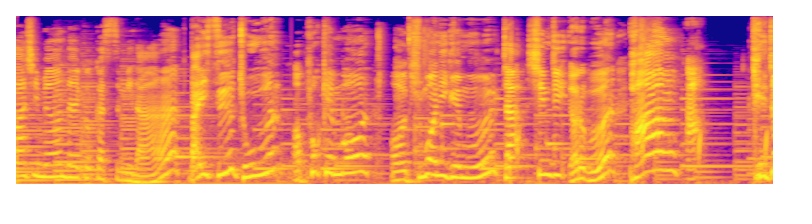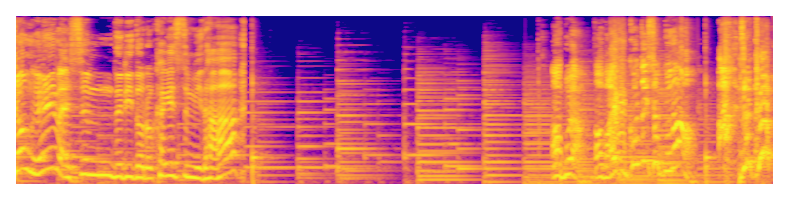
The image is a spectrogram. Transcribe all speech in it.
하시면 될 것 같습니다. nice, 좋은 어, 포켓몬 어, 주머니 괴물. 자, 심지 여러분 방 아, 계정을 말씀드리도록 하겠습니다. 아 뭐야 아 마이크 꺼져 있었구나 아 잠깐만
